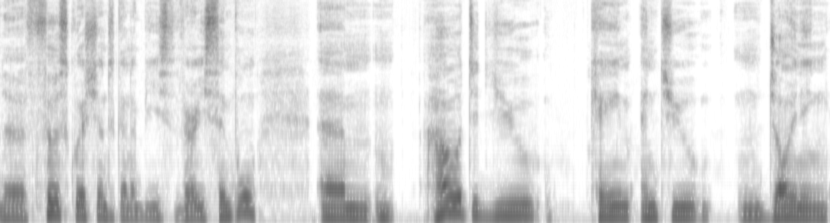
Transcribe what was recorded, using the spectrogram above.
The first question is going to be very simple. Um, how did you came into mm, joining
